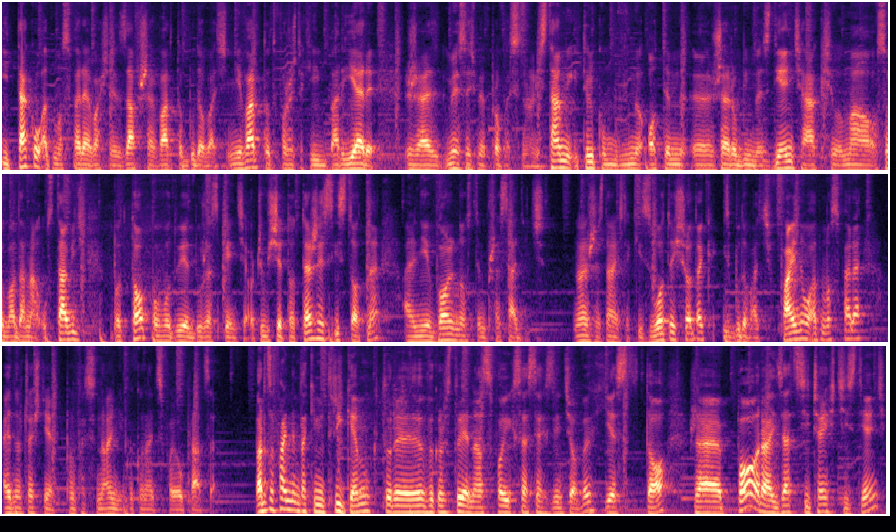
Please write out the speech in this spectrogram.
I taką atmosferę właśnie zawsze warto budować. Nie warto tworzyć takiej bariery, że my jesteśmy profesjonalistami i tylko mówimy o tym, e, że robimy zdjęcia, jak się ma osoba dana ustawić, bo to powoduje duże spięcie. Oczywiście to też jest istotne, ale nie wolno z tym przesadzić. Należy znaleźć taki złoty środek i zbudować fajną atmosferę, a jednocześnie profesjonalnie wykonać swoją pracę. Bardzo fajnym takim trikiem, który wykorzystuję na swoich sesjach zdjęciowych jest to, że po realizacji części zdjęć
